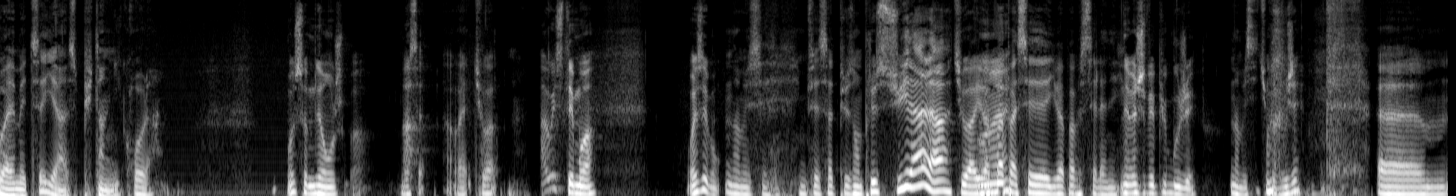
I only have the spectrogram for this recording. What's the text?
Ouais, mais tu sais, il y a ce putain de micro là. Moi ça me dérange pas. Moi, ça- ah ouais, tu vois. Ah oui c'était moi. Ouais c'est bon. Non, mais c'est, il me fait ça de plus en plus. Celui-là, là, tu vois, il va Ouais. pas passer, il va pas passer l'année. Non, mais je vais plus bouger. Non, mais si tu peux bouger. Euh,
